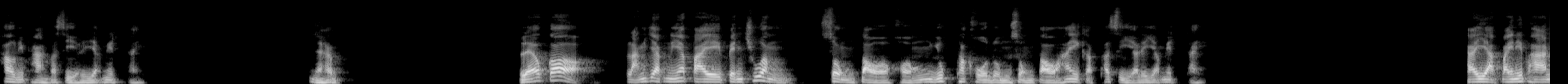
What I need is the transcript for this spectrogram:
เข้านิพพานพระศรีริยะเมตไตร นะครับ แล้วก็หลังจากนี้ไปเป็นช่วงส่งต่อของยุคพระโคดมส่งต่อให้กับพระศรีอริยเมตไตรใครอยากไปนิพพาน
